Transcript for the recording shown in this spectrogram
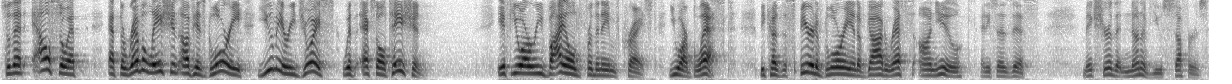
so that also at, at the revelation of his glory, you may rejoice with exultation. If you are reviled for the name of Christ, you are blessed, because the Spirit of glory and of God rests on you. And he says this Make sure that none of you suffers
